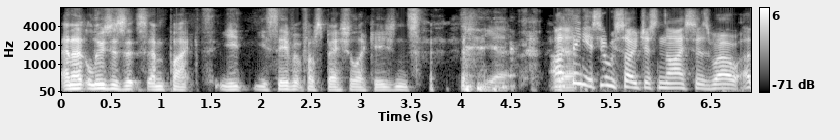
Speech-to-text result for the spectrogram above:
and it loses its impact. You you save it for special occasions. Yeah. I Yeah. think it's also just nice as well. Uh,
